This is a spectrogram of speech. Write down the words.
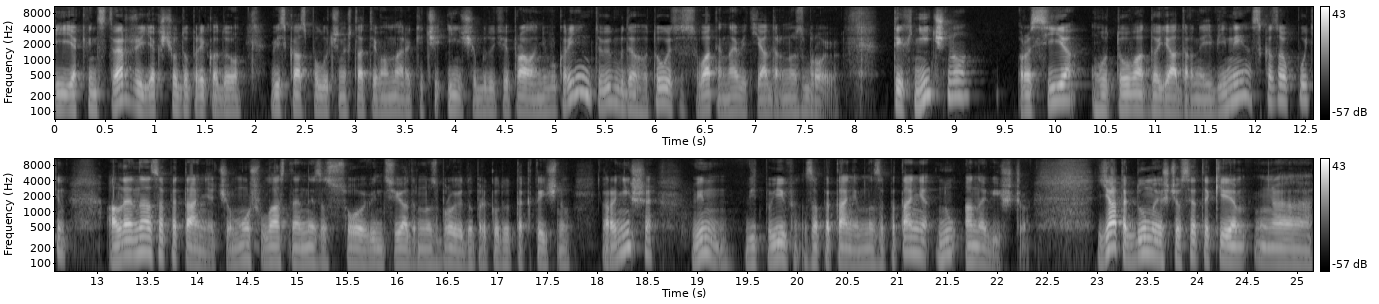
і як він стверджує, якщо, до прикладу, війська Сполучених Штатів Америки чи інші будуть відправлені в Україну, то він буде готовий застосувати навіть ядерну зброю. Технічно Росія готова до ядерної війни, сказав Путін. Але на запитання, чому ж власне не застосовував він цю ядерну зброю, до прикладу, тактичну раніше, він відповів запитанням на запитання: ну а навіщо? Я так думаю, що все-таки е,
